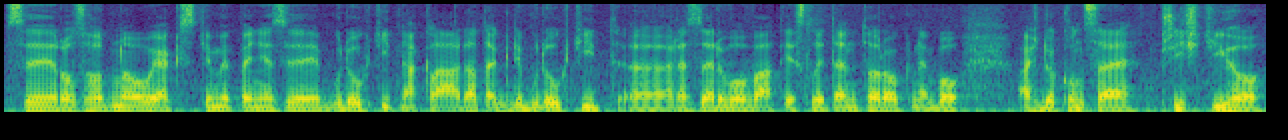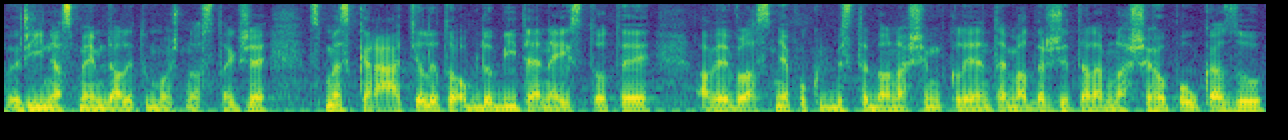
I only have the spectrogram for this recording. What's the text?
si rozhodnou, jak s těmi penězi budou chtít nakládat a kdy budou chtít eh, rezervovat, jestli tento rok nebo až do konce příštího října jsme jim dali tu možnost. Takže jsme zkrátili to období té nejistoty a vy vlastně, pokud byste byl naším klientem a držitelem našeho poukazu,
